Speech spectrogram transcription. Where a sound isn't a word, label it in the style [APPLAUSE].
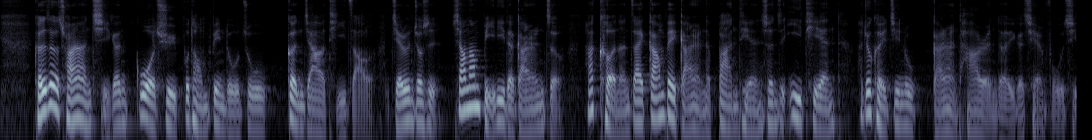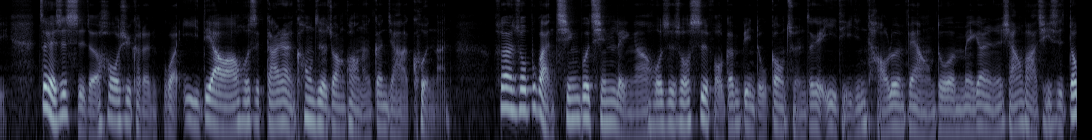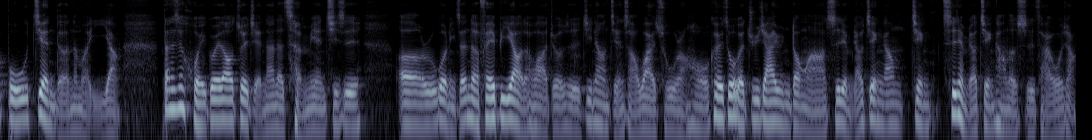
可是这个传染期跟过去不同病毒株更加的提早了。结论就是，相当比例的感染者，他可能在刚被感染的半天甚至一天，他就可以进入感染他人的一个潜伏期。这也是使得后续可能不管疫调啊，或是感染控制的状况呢，更加困难。虽然说不管清不清零啊，或是说是否跟病毒共存这个议题已经讨论非常多，每个人的想法其实都不见得那么一样。但是回归到最简单的层面，其实，呃，如果你真的非必要的话，就是尽量减少外出，然后可以做个居家运动啊，吃点比较健康健，吃点比较健康的食材，我想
